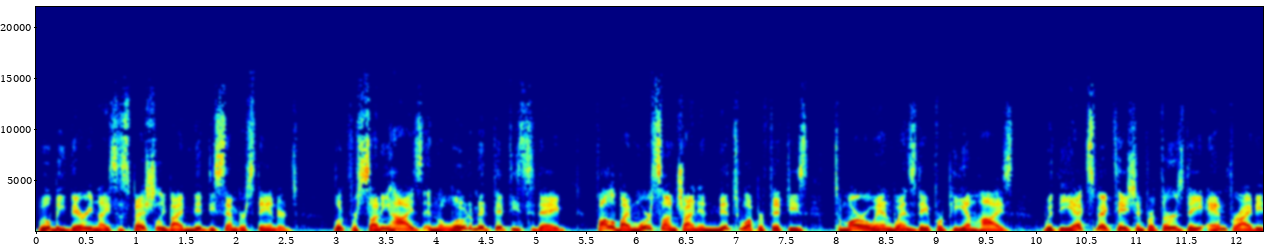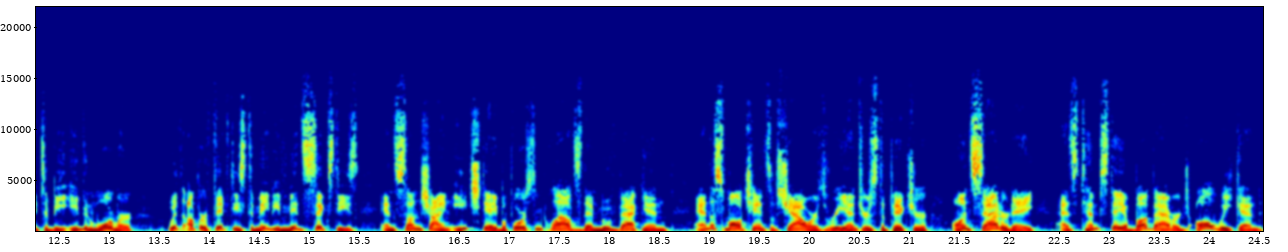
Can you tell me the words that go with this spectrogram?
will be very nice, especially by mid December standards. Look for sunny highs in the low to mid 50s today, followed by more sunshine in mid to upper 50s tomorrow and Wednesday for PM highs, with the expectation for Thursday and Friday to be even warmer with upper 50s to maybe mid 60s and sunshine each day before some clouds then move back in and a small chance of showers re-enters the picture on Saturday as temps stay above average all weekend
